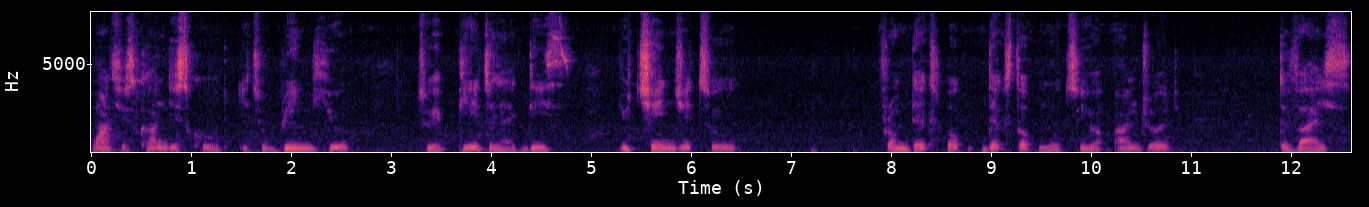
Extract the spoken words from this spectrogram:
Once you scan this code it will bring you to a page like this you change it to from desktop desktop mode to your android device.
